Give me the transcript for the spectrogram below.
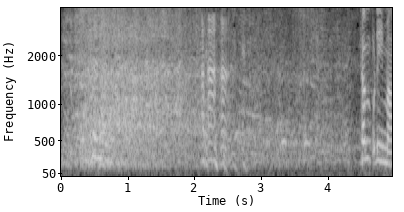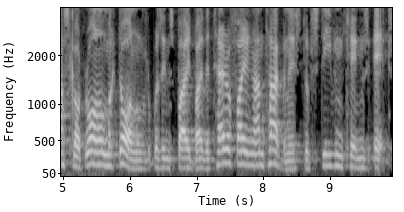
Company mascot Ronald McDonald was inspired by the terrifying antagonist of Stephen King's It.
